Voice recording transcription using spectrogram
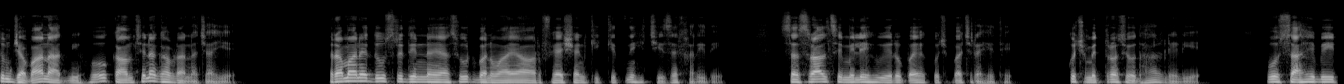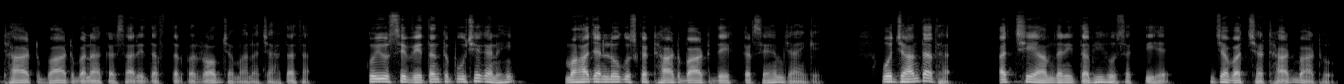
तुम जवान आदमी हो, काम से ना घबराना चाहिए। रमा ने दूसरे दिन नया सूट बनवाया और फ़ैशन की कितनी ही चीज़ें खरीदी। ससुराल से मिले हुए रुपए कुछ बच रहे थे। कुछ मित्रों से उधार ले लिए। वो साहिबी ठाट बाट बनाकर सारे दफ्तर पर रौब जमाना चाहता था। कोई उससे वेतन तो पूछेगा नहीं। महाजन लोग उसका ठाट बाट देखकर सहम जाएँगे। वो जानता था, अच्छी आमदनी तभी हो सकती है जब अच्छा ठाट बाट हो।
